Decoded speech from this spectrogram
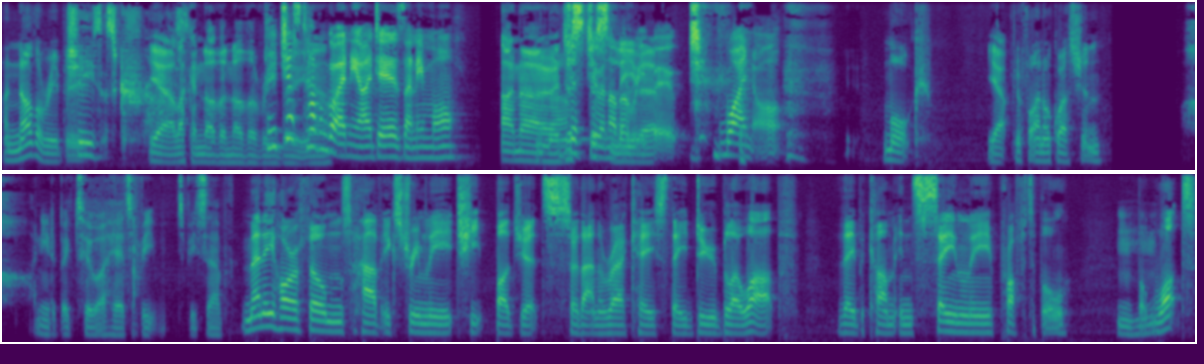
Another reboot. Jesus Christ. Yeah, like another another reboot. They just haven't yeah. got any ideas anymore. I know. No. Just, Just, do another reboot. it. Why not? Mork. Yeah, Your final question. I need a big tour here to beat to beat Seb. Many horror films have extremely cheap budgets, so that in the rare case they do blow up, they become insanely profitable. Mm-hmm. But what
